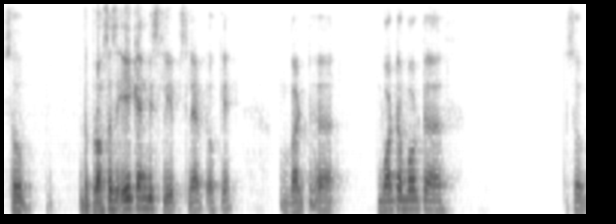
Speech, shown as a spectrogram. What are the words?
So the process A can be sleep slept, okay, but uh, what about uh, so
